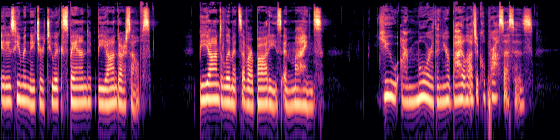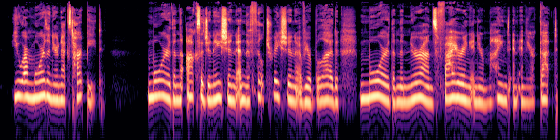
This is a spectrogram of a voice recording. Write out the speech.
it is human nature to expand beyond ourselves, beyond limits of our bodies and minds. You are more than your biological processes. You are more than your next heartbeat, more than the oxygenation and the filtration of your blood, more than the neurons firing in your mind and in your gut.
